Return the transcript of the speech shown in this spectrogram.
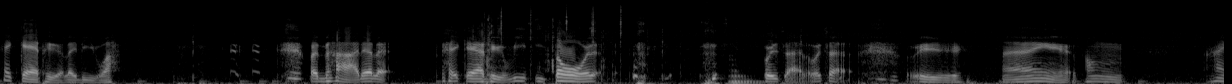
ให้แกถืออะไรดีวะ ปัญหาเนี่ยแหละ ให้แกถือมีดอีโต้เนี่ย ไม่ใช่แล้วไม่ใช่เอ้ยไม่ต้องให้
